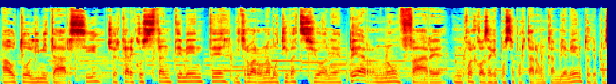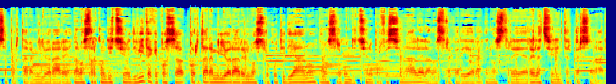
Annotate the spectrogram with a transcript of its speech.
autolimitarsi, cercare costantemente di trovare una motivazione per non fare un qualcosa che possa portare a un cambiamento, che possa portare a migliorare la nostra condizione di vita, che possa portare a migliorare il nostro quotidiano, la nostra condizione professionale, la nostra carriera, le nostre relazioni interpersonali.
